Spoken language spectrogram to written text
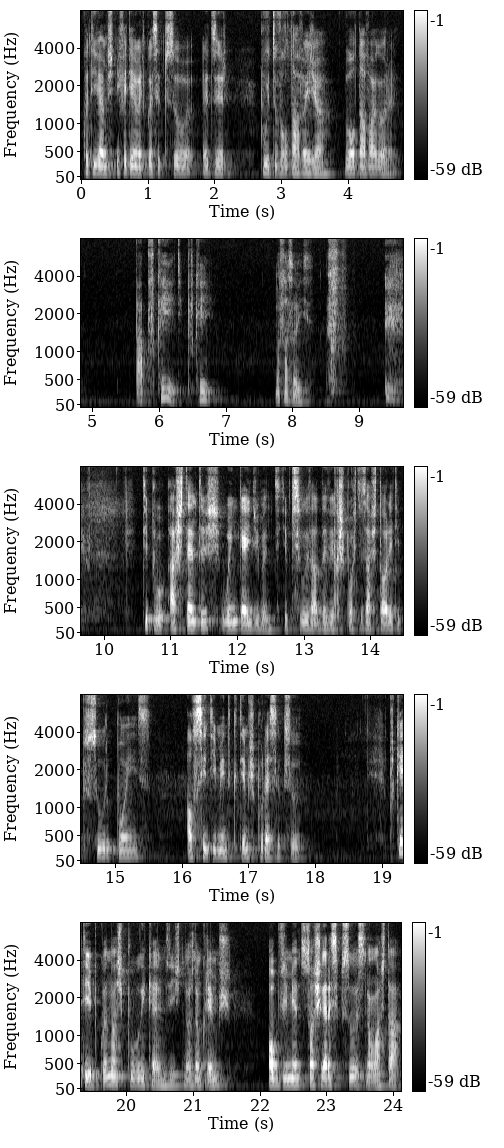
quando estivemos efetivamente com essa pessoa a dizer, puto, voltava já, voltava agora. Pá, porquê? Tipo, porquê? Não façam isso. tipo, às tantas, o engagement e a possibilidade de haver respostas à história, tipo, sobrepõe-se ao sentimento que temos por essa pessoa. Porque é tipo, quando nós publicamos isto, nós não queremos, obviamente, só chegar a essa pessoa, senão lá está.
